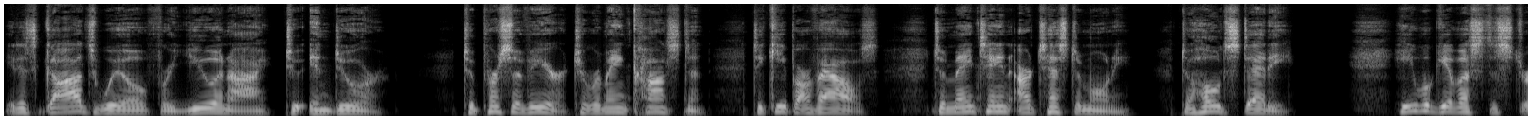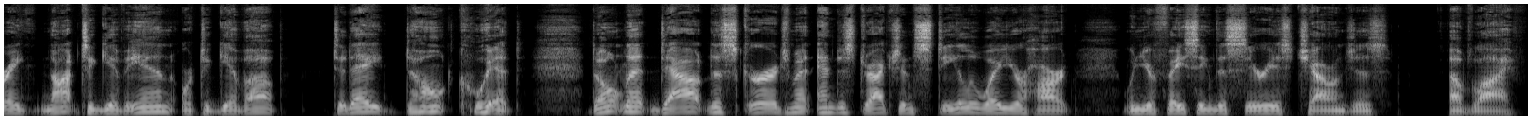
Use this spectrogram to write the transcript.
It is God's will for you and I to endure, to persevere, to remain constant, to keep our vows, to maintain our testimony, to hold steady. He will give us the strength not to give in or to give up, Today, don't quit. Don't let doubt, discouragement, and distraction steal away your heart when you're facing the serious challenges of life.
